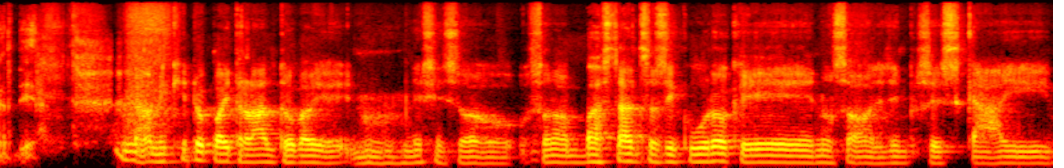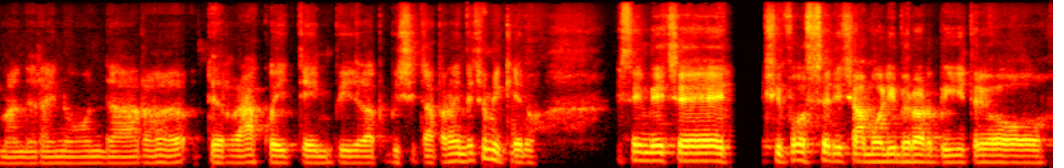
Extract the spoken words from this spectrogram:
per dire. No, mi chiedo poi tra l'altro, vabbè, mm, nel senso, sono abbastanza sicuro che, non so, ad esempio se Sky manderà in onda, terrà quei tempi della pubblicità, però invece mi chiedo se invece ci fosse, diciamo, libero arbitrio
